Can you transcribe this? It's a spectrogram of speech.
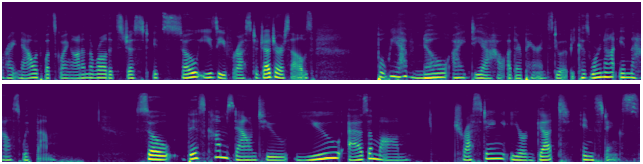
right now with what's going on in the world, it's just, it's so easy for us to judge ourselves. But we have no idea how other parents do it because we're not in the house with them. So, this comes down to you as a mom trusting your gut instincts.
